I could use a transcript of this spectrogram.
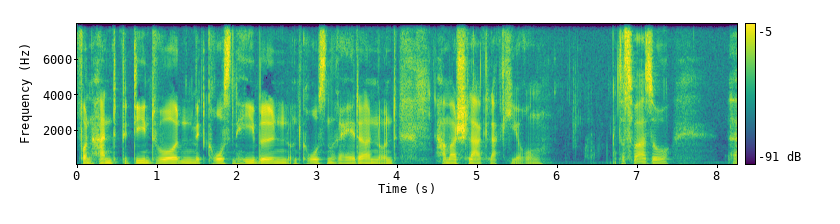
von Hand bedient wurden mit großen Hebeln und großen Rädern und Hammerschlaglackierung. Das war so, äh,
